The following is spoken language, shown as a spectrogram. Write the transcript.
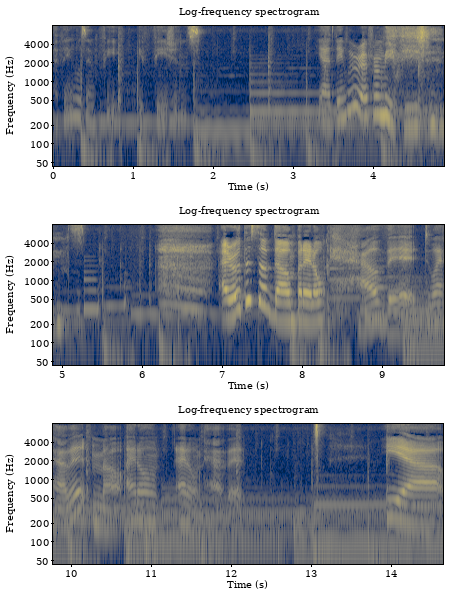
I think it was in Ephesians. Yeah, I think we read from Ephesians. I wrote this stuff down, but I don't have it. Do I have it? No, I don't. I don't have it. Yeah,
